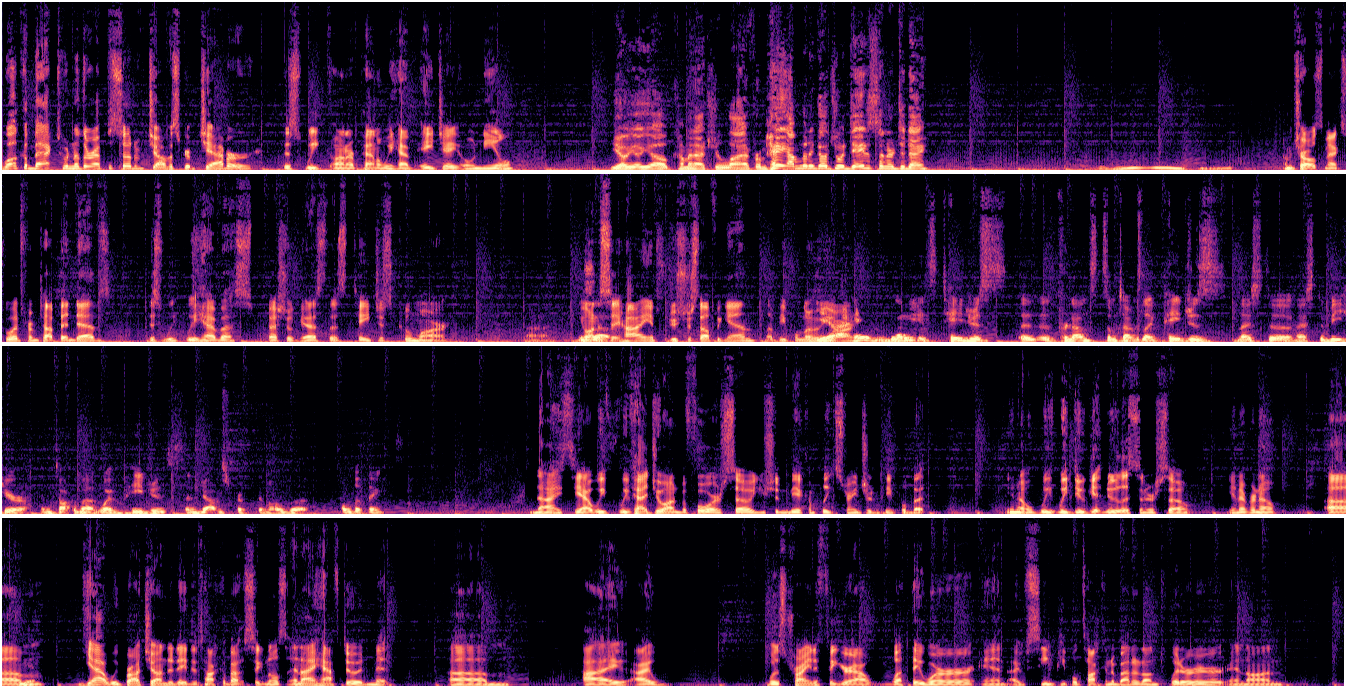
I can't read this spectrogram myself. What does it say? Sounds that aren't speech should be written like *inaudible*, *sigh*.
welcome back to another episode of JavaScript Jabber. This week on our panel, we have AJ O'Neill. Yo, yo, yo, coming at you live from, hey, I'm going to go to a data center today. I'm Charles Max Wood from Top End Devs. This week we have a special guest, that's Tejas Kumar. Uh, you want to say hi, introduce yourself again, let people know who yeah, you are? hey everybody, it's Tejas, uh, pronounced sometimes like pages. Nice to nice to be here and talk about web pages and JavaScript and all the all the things. Nice. Yeah, we've we've had you on before, so you shouldn't be a complete stranger to people. But you know, we we do get new listeners, so you never know. Um, yeah. yeah, we brought you on today to talk about signals, and I have to admit, um, I I was trying to figure out what they were, and I've seen people talking about it on Twitter and on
